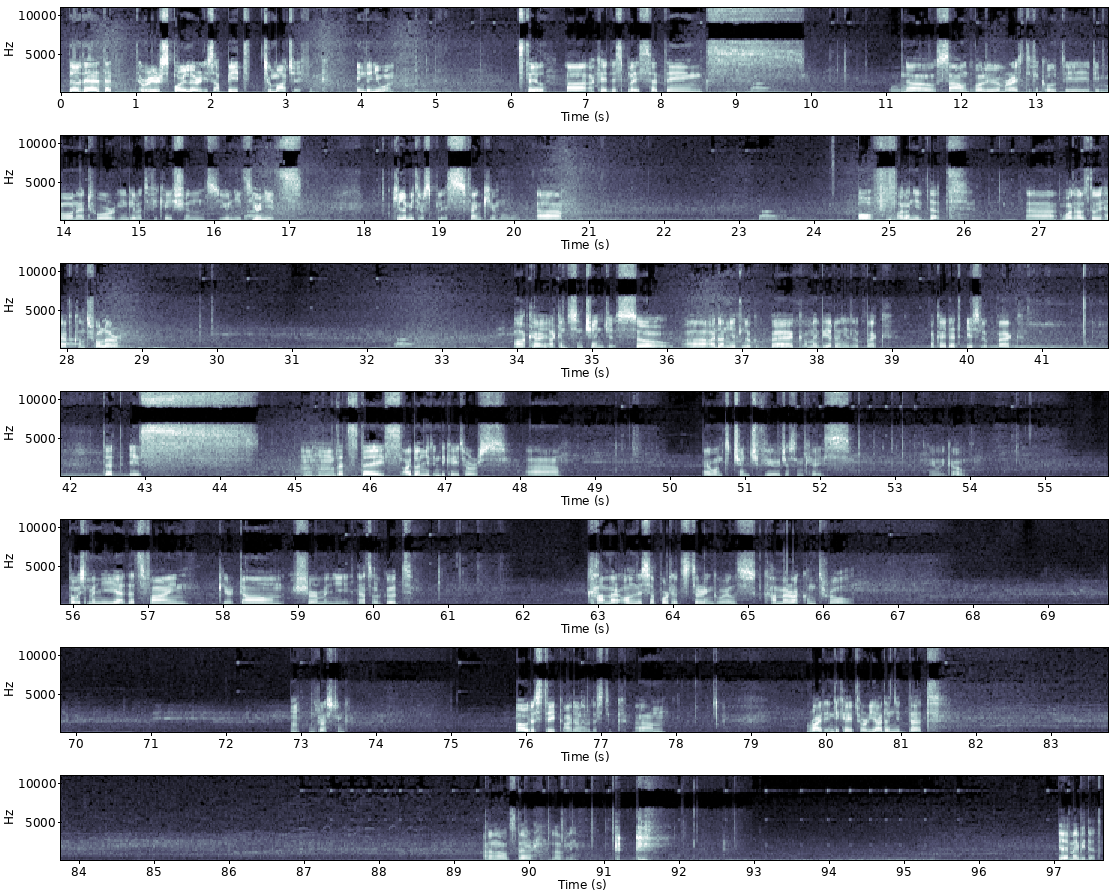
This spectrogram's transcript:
Though the, the rear spoiler is a bit too much, I think, in the new one. Still, uh, okay, display settings. No, sound volume, race difficulty, demo network, in-game notifications, units, units. Kilometers, please. Thank you. Um, off. I don't need that. Uh, what else do we have? Controller. Okay, I can do some changes. So, uh, I don't need to look back, or maybe I don't need to look back. Okay, that is look back. That is. Mm-hmm, that stays. I don't need indicators. Uh, I want to change view just in case. Here we go. Post menu, yeah, that's fine. Gear down, share menu, that's all good. Camera only supported steering wheels. Camera control. Hmm, interesting. Oh, the stick. I don't have the stick. Um, right indicator. Yeah, I don't need that. I don't know what's there. Lovely. yeah, maybe that.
